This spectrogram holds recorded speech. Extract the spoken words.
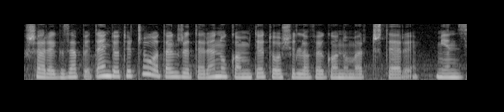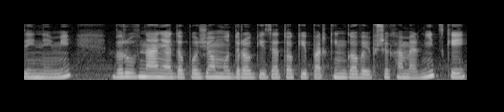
Szereg zapytań dotyczyło także terenu Komitetu Osiedlowego nr 4, m.in. wyrównania do poziomu drogi Zatoki Parkingowej przy Hamernickiej,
